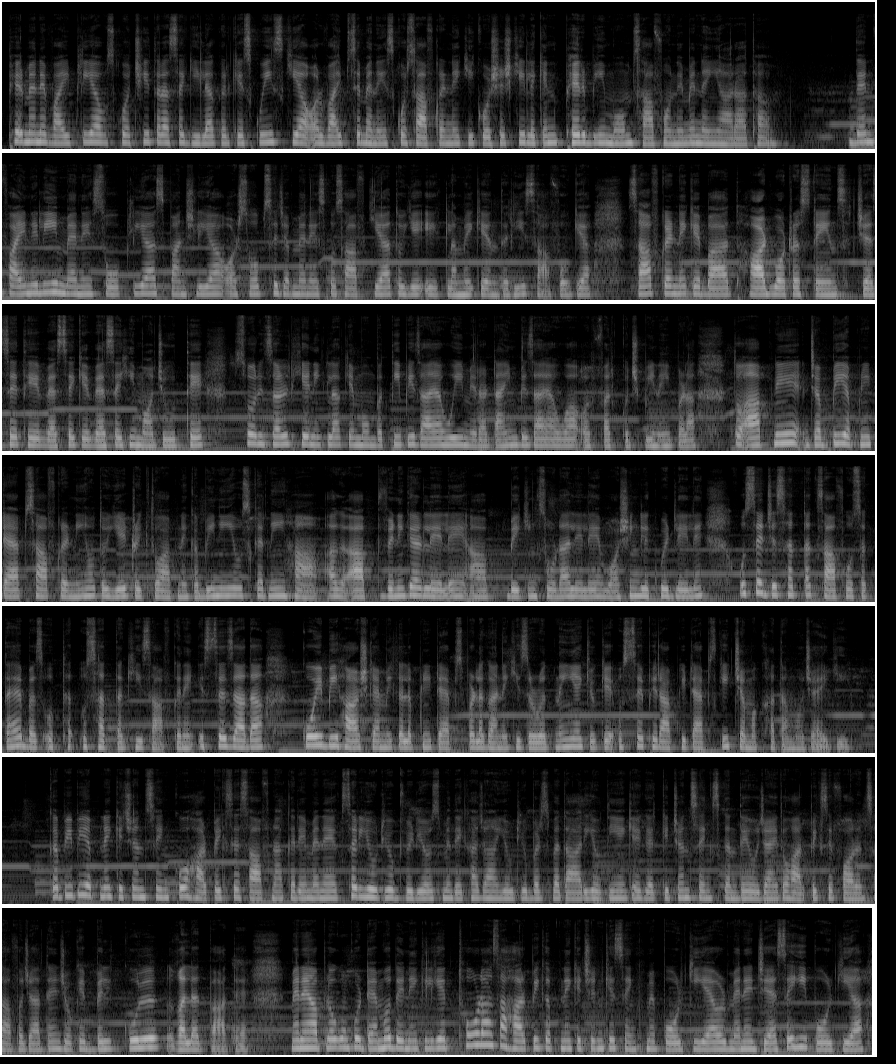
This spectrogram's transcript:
फिर मैंने वाइप लिया, उसको अच्छी तरह से गीला करके स्क्वीज़ किया और वाइप से मैंने इसको साफ़ करने की कोशिश की, लेकिन फिर भी मोम साफ़ होने में नहीं आ रहा था। देन फाइनली मैंने सोप लिया, स्पंज लिया और सोप से जब मैंने इसको साफ़ किया तो ये एक लम्हे के अंदर ही साफ़ हो गया। साफ़ करने के बाद हार्ड वाटर स्टेन्स जैसे थे, वैसे के वैसे ही मौजूद थे। सो रिज़ल्ट ये निकला कि मोमबत्ती भी ज़ाया हुई, मेरा टाइम भी ज़ाया हुआ और फ़र्क कुछ भी नहीं पड़ा। तो आपने जब भी अपनी टैप साफ़ करनी हो तो ये ट्रिक तो आपने कभी नहीं यूज़ करनी। हाँ अगर आप विनेगर ले लें, आप बेकिंग सोडा ले लें वॉशिंग लिक्विड ले लें, उससे जिस हद तक साफ़ हो सकता है, बस उस हद तक ही साफ़ करें। इससे ज़्यादा कोई भी हार्श केमिकल अपनी टैप्स पर लगाने की ज़रूरत नहीं है, क्योंकि उससे फिर आपकी टैप्स की चमक ख़त्म हो जाएगी। कभी भी अपने किचन सिंक को हारपिक से साफ़ ना करें। मैंने अक्सर यूट्यूब वीडियोस में देखा जहाँ यूट्यूबर्स बता रही होती हैं कि अगर किचन सिंक्स गंदे हो जाएँ तो हारपिक से फ़ौरन साफ़ हो जाते हैं, जो कि बिल्कुल गलत बात है। मैंने आप लोगों को डेमो देने के लिए थोड़ा सा हारपिक अपने किचन के सिंक में पोर किया है और मैंने जैसे ही पोर किया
